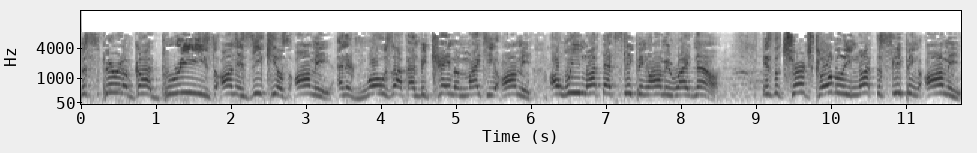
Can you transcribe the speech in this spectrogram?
The Spirit of God breathed on Ezekiel's army and it rose up and became a mighty army. Are we not that sleeping army right now? Is the church globally not the sleeping army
